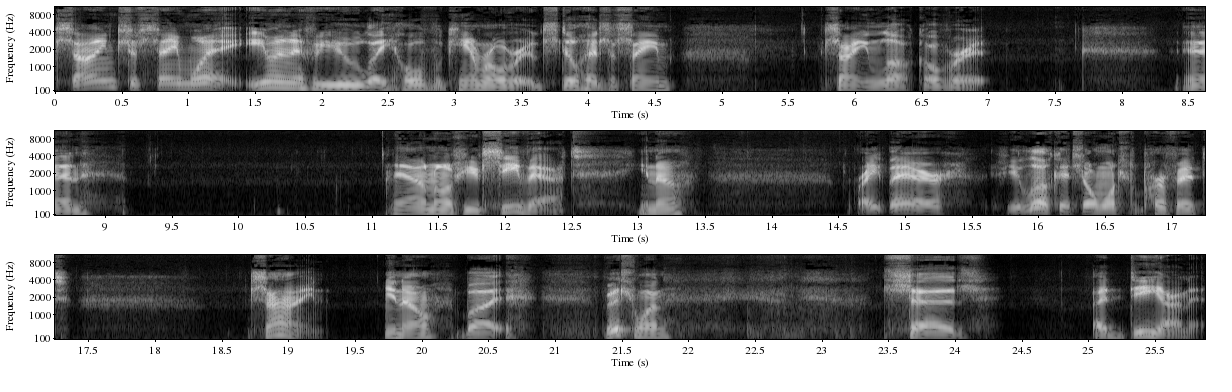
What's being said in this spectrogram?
signs the same way. Even if you like hold the camera over it, it still has the same shining look over it. And, and I don't know if you see that, you know right there, if you look, it's almost a perfect shine, you know? But this one says a D on it.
